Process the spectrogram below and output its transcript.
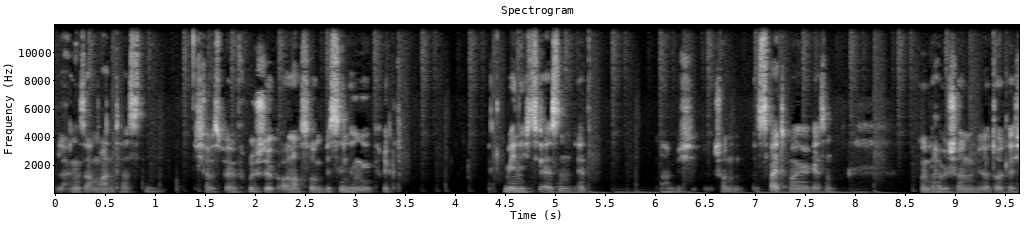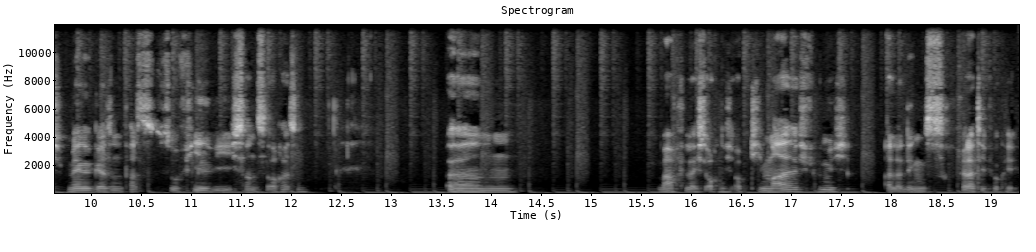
langsam rantasten. Ich habe es beim Frühstück auch noch so ein bisschen hingekriegt wenig zu essen. Jetzt habe ich schon das zweite Mal gegessen. Und habe ich schon wieder deutlich mehr gegessen, fast so viel, wie ich sonst auch esse. Ähm, war vielleicht auch nicht optimal. Ich fühle mich allerdings relativ okay.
